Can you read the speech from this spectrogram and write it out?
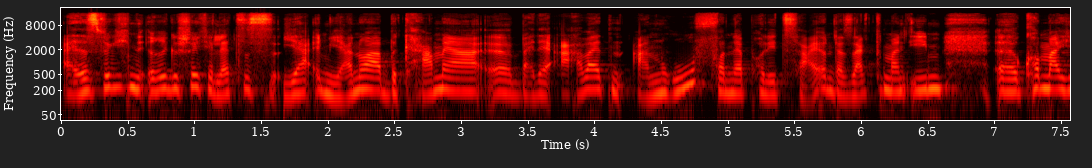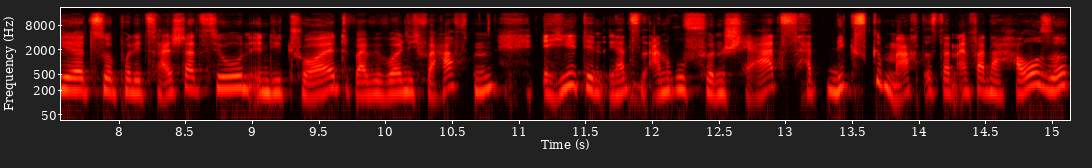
Also das ist wirklich eine irre Geschichte. Letztes Jahr im Januar bekam er äh, bei der Arbeit einen Anruf von der Polizei und da sagte man ihm, äh, komm mal hier zur Polizeistation in Detroit, weil wir wollen dich verhaften. Er hielt den ganzen Anruf für einen Scherz, hat nichts gemacht, ist dann einfach nach Hause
